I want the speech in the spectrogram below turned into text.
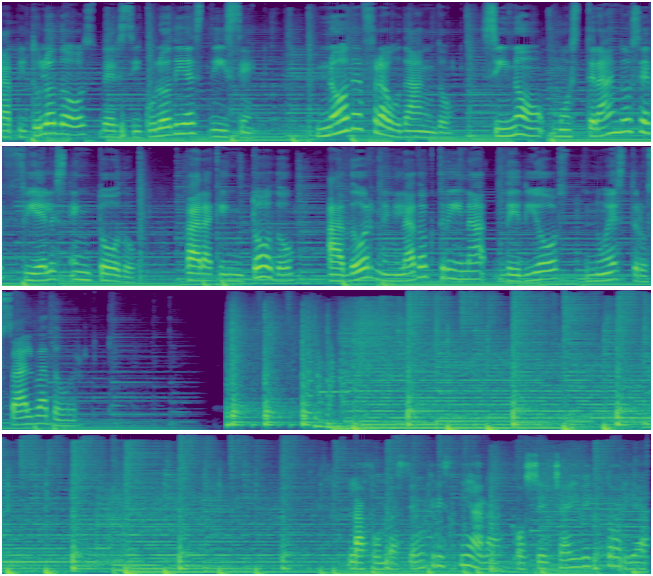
capítulo 2 versículo 10 dice, no defraudando, sino mostrándose fieles en todo, para que en todo adornen la doctrina de Dios nuestro Salvador. La Fundación Cristiana Cosecha y Victoria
